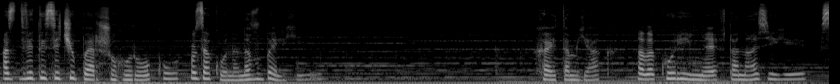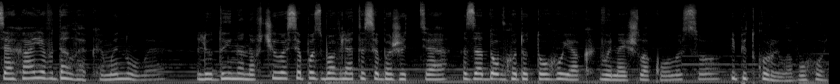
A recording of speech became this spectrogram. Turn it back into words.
а з 2001 року узаконена в Бельгії. Хай там як, але коріння евтаназії сягає в далеке минуле. Людина навчилася позбавляти себе життя задовго до того, як винайшла колесо і підкорила вогонь.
